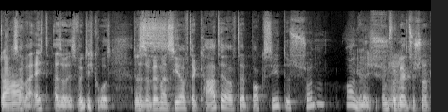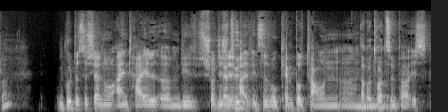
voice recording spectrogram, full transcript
da. Das ist aber echt, also ist wirklich groß. Also wenn man es hier auf der Karte, auf der Box sieht, ist schon ordentlich ja, im Vergleich äh, zu Schottland. Gut, das ist ja nur ein Teil, ähm, die schottische Natürlich. Halbinsel, wo Campbelltown ähm, aber trotzdem. da ist.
